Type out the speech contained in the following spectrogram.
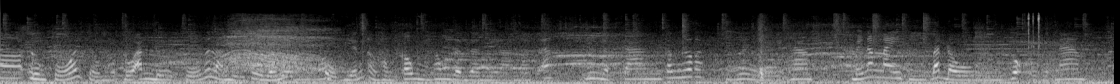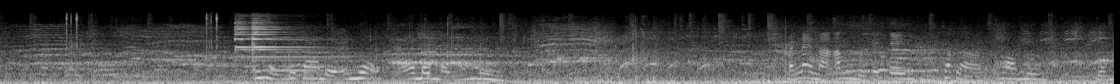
ờ, đường phố ấy, kiểu một đồ ăn đường phố rất là nổi tiếng phổ biến ở Hồng Kông xong dần dần thì ờ, nó sẽ du nhập sang các nước ấy, Việt Nam. Mấy năm nay thì bắt đầu rộ ở Việt Nam. Em thấy thời gian để em mua khá là đông bánh. Này. Ừ. bánh này mà ăn với cái kem thì chắc là sẽ ngon hơn. Đúng.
